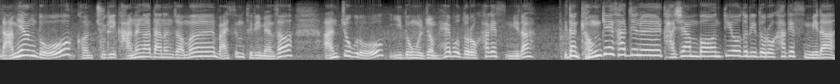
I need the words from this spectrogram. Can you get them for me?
남향도 건축이 가능하다는 점을 말씀드리면서 안쪽으로 이동을 좀 해보도록 하겠습니다. 일단 경계 사진을 다시 한번 띄워드리도록 하겠습니다.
